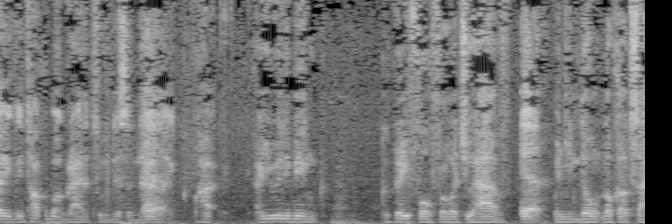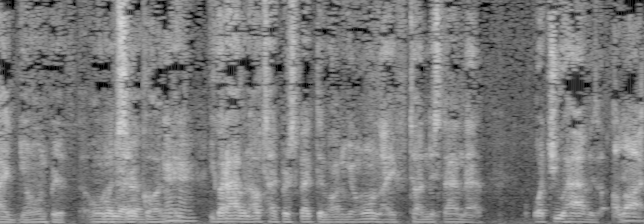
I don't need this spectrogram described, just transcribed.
like they talk about gratitude, this and that. Yeah. Like, how, are you really being grateful for what you have Yeah. when you don't look outside your own per, own Window, circle? And Mm-hmm. you gotta have an outside perspective on your own life to understand that what you have is a lot.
